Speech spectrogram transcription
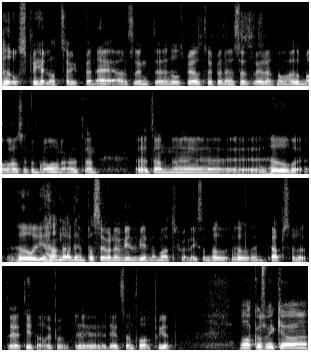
hur spelartypen är. Alltså inte hur spelartypen är så att hur man rör sig på banan utan, utan eh, hur, hur gärna den personen vill vinna matchen. Liksom. Hur, hur, absolut, det tittar vi på. Det, det är ett centralt begrepp. Marcus, vilka,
